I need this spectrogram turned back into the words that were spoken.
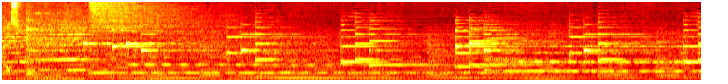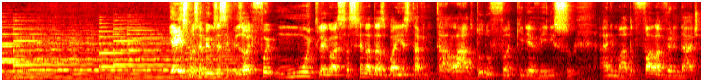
mais curto. É isso meus amigos, esse episódio foi muito legal. Essa cena das bainhas estava entalado, todo fã queria ver isso animado, fala a verdade.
